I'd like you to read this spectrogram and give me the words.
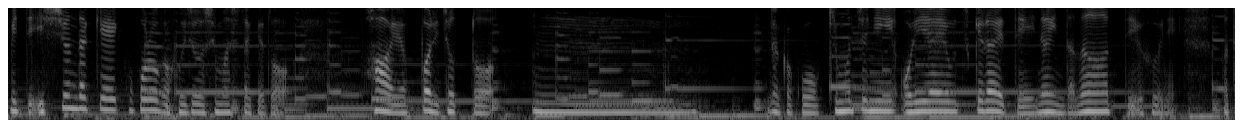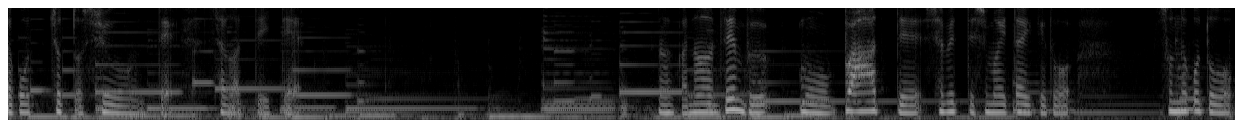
見て一瞬だけ心が浮上しましたけどはあやっぱりちょっとうんなんかこう気持ちに折り合いをつけられていないんだなっていう風にまたこうちょっとシューンって下がっていて。なんかな全部もうバーって喋ってしまいたいけどそんなこと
